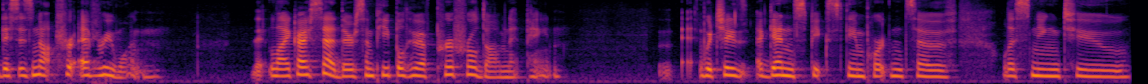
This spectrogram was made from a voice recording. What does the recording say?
This is not for everyone. Like I said, there's some people who have peripheral dominant pain, which is again speaks to the importance of listening to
